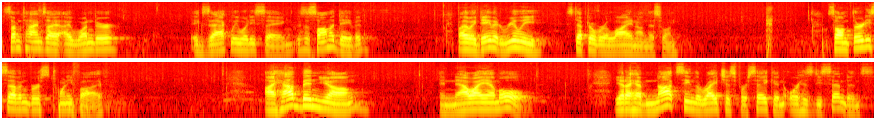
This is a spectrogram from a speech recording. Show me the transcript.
sometimes I, I wonder exactly what he's saying. This is a psalm of David. By the way, David really stepped over a line on this one. Psalm 37, verse 25. I have been young, and now I am old. Yet I have not seen the righteous forsaken or his descendants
